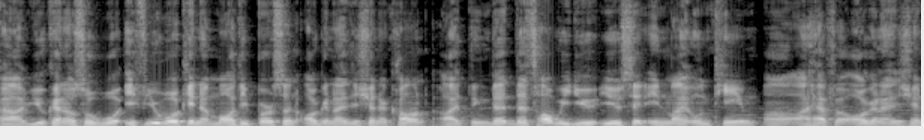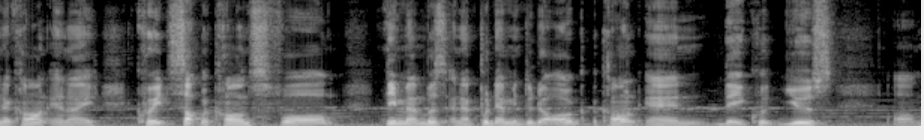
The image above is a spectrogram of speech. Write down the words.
Uh, you can also work if you work in a multi-person organization account. I think that that's how we use it in my own team. Uh, I have an organization account and I create sub accounts for team members and I put them into the org account and they could use um,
